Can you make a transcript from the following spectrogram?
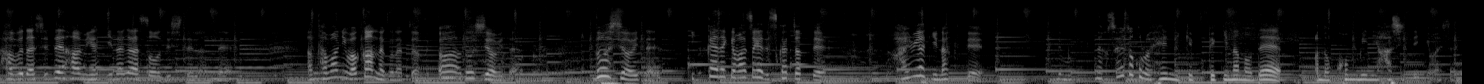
歯ブラシで歯磨きながら掃除してるんで。あたまに分かんなくなっちゃうああどうしようみたいな。どうしようみたいな。1回だけ間違えて使っちゃって歯磨きなくて。でもなんかそういうところ変に潔癖なのであのコンビニ走っていきましたね。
